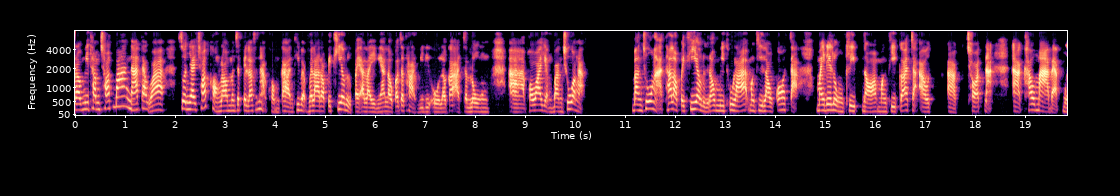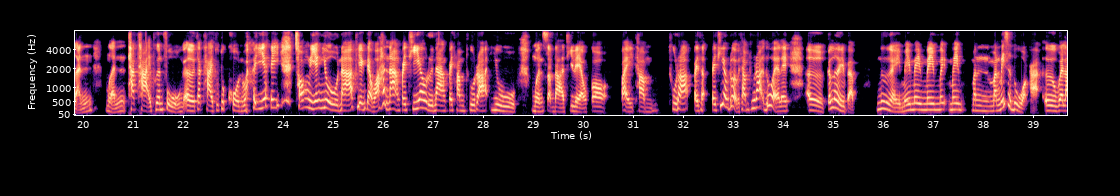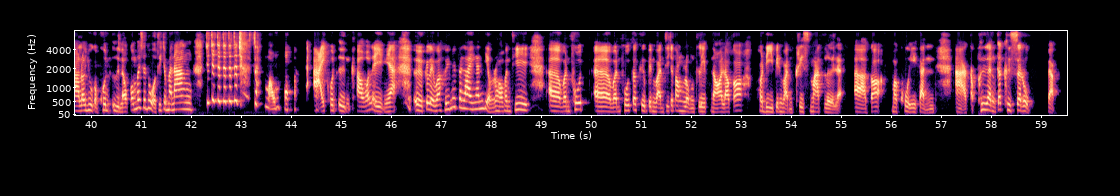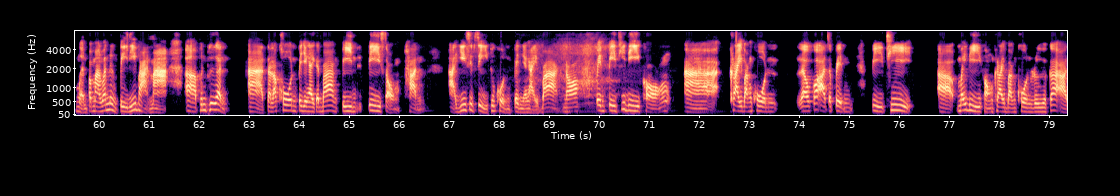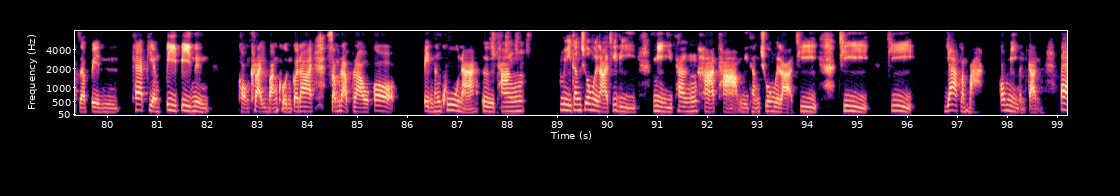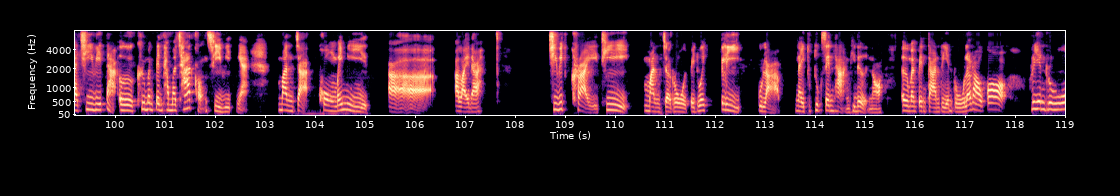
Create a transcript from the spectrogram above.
เรามีทำช็อตบ้างนะ แต่ว่าส่วนใหญ่ช็อตของเรามันจะเป็นลักษณะของการที่แบบเวลาเราไปเที่ยวหรือไปอะไรอย่างเงี้ยเราก็จะถ่ายวิดีโอแล้วก็อาจจะลงอ่าเพราะว่าอย่างบางช่วงอะบางช่วงอะถ้าเราไปเที่ยวหรือเรามีธุระบางทีเราก็จะไม่ได้ลงคลิปเนาะบางทีก็จะเอาอ่า ช็อตนะ่ะเข้ามาแบบเหมือนเหมือนทักทายเพื่อนฝูงเออทักทายทุกๆ คนว่าเย้ช่องนี้ยังอยู่นะ เพียงแต่ว่านางไปเที่ยวหรือนางไปทำธุระอยู่ เหมือนสัปดาห์ที่แล้วก็ไปทำธุระไปไปเที่ยวด้วยไปทำธุระด้วยอะไร เออ ก็เลยแบบเหนื่อยไม่ไม่ไม่ไม่ไม่มันมันไม่สะดวกอะ่ะเออเวลาเราอยู่กับคนอื่นเราก็ไม่สะดวกที่จะมานั่งจะจะจะจะจะจะเมามอย อายคนอื่นเขาอะไรอย่างเงี้ยเออก็เลยว่าเฮ้ยไม่เป็นไรงั้นเดี๋ยวรอวันที่เอ่อวันพุธเอ่อวันพุธก็คือเป็นวันที่จะต้องลงคลิปเนาะแล้วก็พอดีเป็นวันคริสต์มาสเลยแหละอ่าก็มาคุยกันอ่ากับเพื่อนก็คือสรุปแบบเหมือนประมาณว่าหนึ่งปีที่ผ่านมาอ่าเพื่อนๆอ่าแต่ละคนเป็นยังไงกันบ้าง ปีปีสองพันอ่ายี่สิบสี่ทุกคนเป็นยังไงบ้างเนาะเป็นปีที่ดีของอ่าใครบางคน แล้วก็อาจจะเป็นปีที่อ่าไม่ดีของใครบางคน หรือก็อาจจะเป็นแค่เพียงปีปีหนึ่งของใครบางคนก็ได้สำหรับเราก็เป็นทั้งคู่นะเออทั้งมีทั้งช่วงเวลาที่ดี มีทั้งฮาร์ดไทม์มีทั้งช่วงเวลาที่ที่ที่ยากลำบากก็มีเหมือนกัน แต่ชีวิตอะเออ คือมันเป็นธรรมชาติของชีวิตเนี่ย มันจะคงไม่มีอ่าอะไรนะ ชีวิตใครที่มันจะโรยไปด้วยกลีบกุหลาบในทุกๆเส้นทางที่เดินเนาะเออมันเป็นการเรียนรู้แล้วเราก็เรียนรู้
